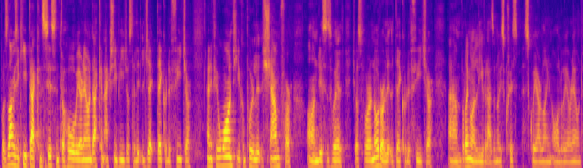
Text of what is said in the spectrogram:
But as long as you keep that consistent the whole way around, that can actually be just a little decorative feature. And if you want, you can put a little chamfer on this as well, just for another little decorative feature. Um, but I'm going to leave it as a nice crisp square line all the way around.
